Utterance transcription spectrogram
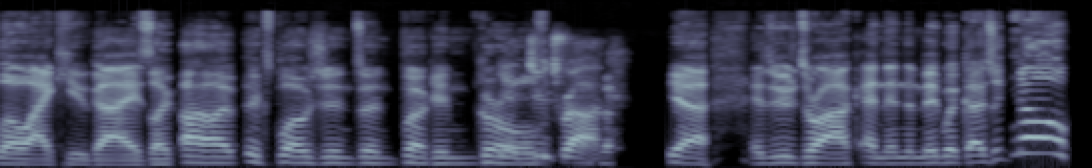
low iq guys like uh explosions and fucking girls. Yeah, dudes rock yeah, it dudes rock, and then the midwit guy's like, no,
